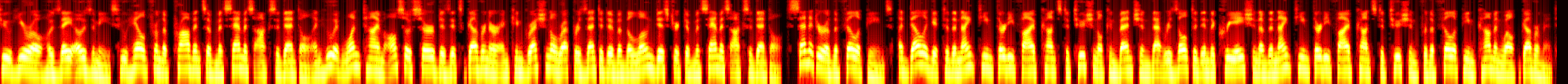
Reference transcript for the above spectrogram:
II hero Jose Ozamis who hailed from the province of Misamis Occidental and who at one time also served as its governor and congressional representative of the Lone District of Misamis Occidental, Senator of the Philippines, a delegate to the 1935 Constitutional Convention that resulted in the creation of the 1935 1935 Constitution for the Philippine Commonwealth Government.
